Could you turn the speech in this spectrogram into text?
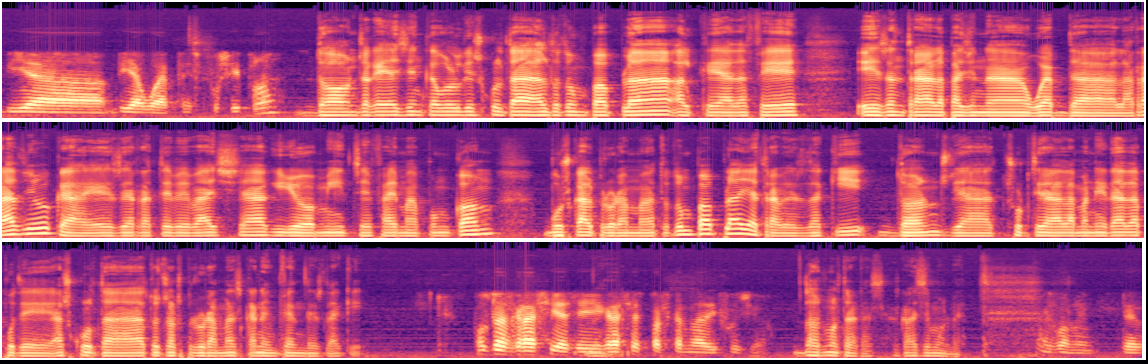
via, via web. És possible? Doncs aquella gent que vulgui escoltar el Tot un Poble el que ha de fer és entrar a la pàgina web de la ràdio, que és rtv-migfm.com, buscar el programa Tot un Poble i a través d'aquí doncs, ja et sortirà la manera de poder escoltar tots els programes que anem fent des d'aquí. Moltes gràcies i gràcies per fer-ne la difusió. Doncs moltes gràcies, que vagi molt bé. Igualment. Adéu.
